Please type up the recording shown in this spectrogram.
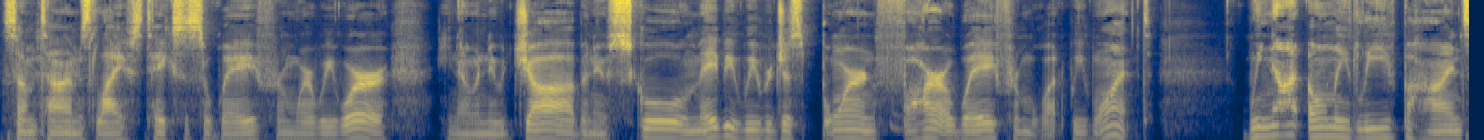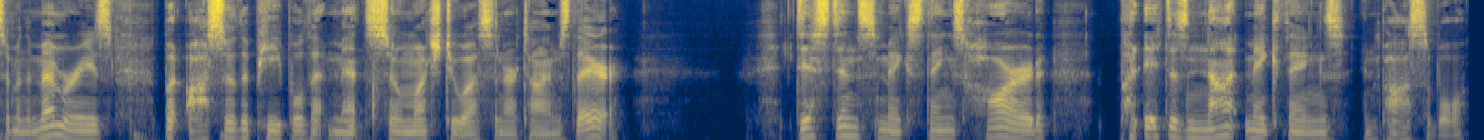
Sometimes life takes us away from where we were. You know, a new job, a new school. Maybe we were just born far away from what we want. We not only leave behind some of the memories, but also the people that meant so much to us in our times there. Distance makes things hard, but it does not make things impossible.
